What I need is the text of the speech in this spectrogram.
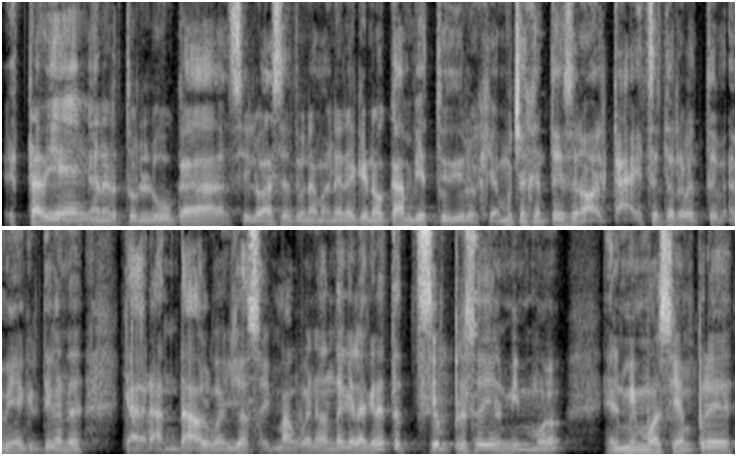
está bien ganar tus lucas si lo haces de una manera que no cambies tu ideología. Mucha gente dice, no, el Kaiser de repente, a mí me critican eh, que agrandado, yo soy más buena onda que la cresta, siempre soy el mismo, el mismo siempre,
